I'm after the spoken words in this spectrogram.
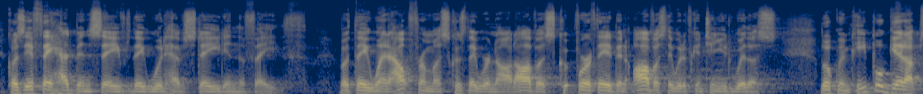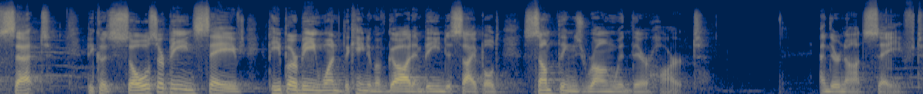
Because if they had been saved, they would have stayed in the faith. But they went out from us because they were not of us. For if they had been of us, they would have continued with us. Look, when people get upset because souls are being saved, people are being won to the kingdom of God and being discipled, something's wrong with their heart and they're not saved.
